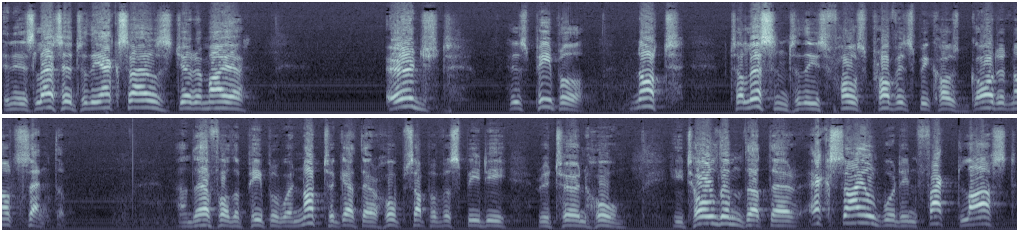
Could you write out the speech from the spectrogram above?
in his letter to the exiles, Jeremiah urged his people not to listen to these false prophets because God had not sent them. And therefore, the people were not to get their hopes up of a speedy return home. He told them that their exile would in fact last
